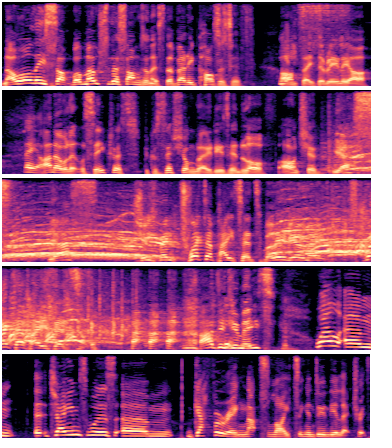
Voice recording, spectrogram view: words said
Now, all these songs, well, most of the songs on this, they're very positive, aren't they? They really are. They are. I know a little secret, because this young lady is in love, aren't you? Yes. Yes. She's been Twitter-pated, believe you me. Twitter-pated. How did you meet? Well, um, uh, James was um, gaffering, that's lighting and doing the electrics,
